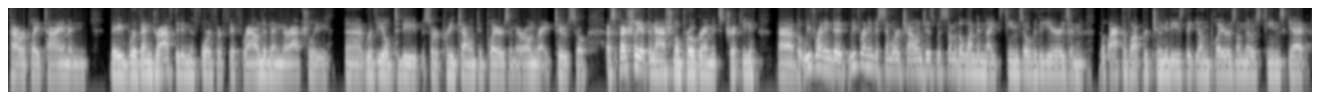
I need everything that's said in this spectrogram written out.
power play time and they were then drafted in the fourth or fifth round and then they're actually uh, revealed to be sort of pretty talented players in their own right too. So especially at the national program, it's tricky. Uh, but we've run into we've run into similar challenges with some of the London Knights teams over the years, and the lack of opportunities that young players on those teams get.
